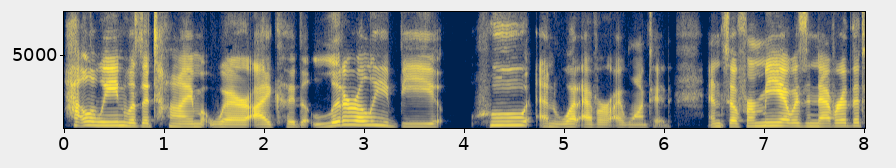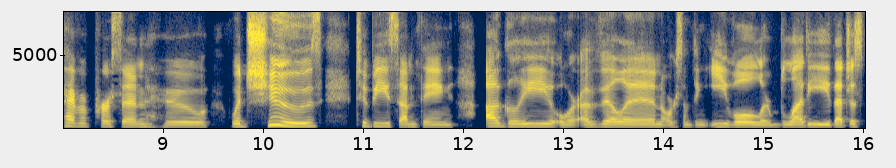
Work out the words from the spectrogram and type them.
Halloween was a time where I could literally be who and whatever I wanted. And so for me, I was never the type of person who would choose to be something ugly or a villain or something evil or bloody. That just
